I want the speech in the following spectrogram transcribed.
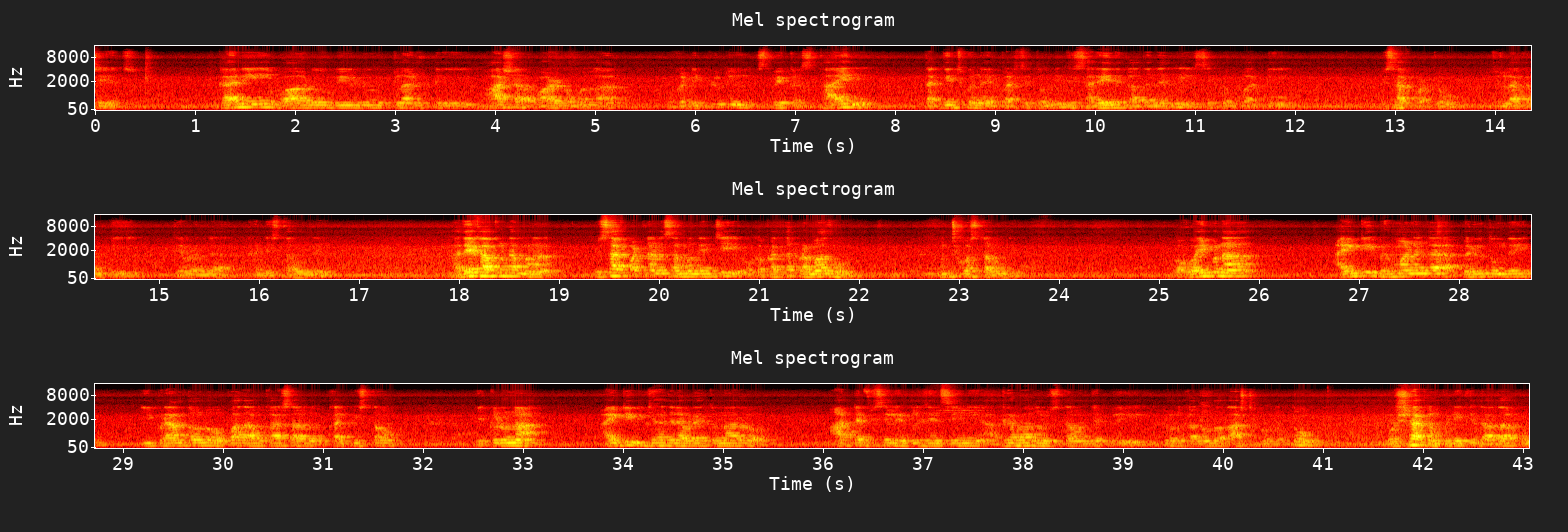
చేయొచ్చు. కానీ వాడు వీడు ఇట్లాంటి భాష వాడడం వల్ల ఒక డిప్యూటీ స్పీకర్ స్థాయిని తగ్గించుకునే పరిస్థితి ఉంది. ఇది సరైనది కాదనేది సిపిఎం పార్టీ విశాఖపట్నం జిల్లా కమిటీ తీవ్రంగా ఖండిస్తూ ఉంది. అదే కాకుండా మన విశాఖపట్నానికి సంబంధించి ఒక పెద్ద ప్రమాదం ముంచుకొస్తూ ఉంది. ఒకవైపున ఐటీ బ్రహ్మాండంగా పెరుగుతుంది. ఈ ప్రాంతంలో ఉపాధి అవకాశాలు కల్పిస్తాం. ఇక్కడున్న ఐటీ విద్యార్థులు ఎవరైతే ఉన్నారో ఆర్టిఫిషియల్ ఇంటెలిజెన్సీని అగ్రభాగం ఇస్తామని చెప్పి ఇటీవల కాలంలో రాష్ట్ర ప్రభుత్వం వర్షా కంపెనీకి దాదాపు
